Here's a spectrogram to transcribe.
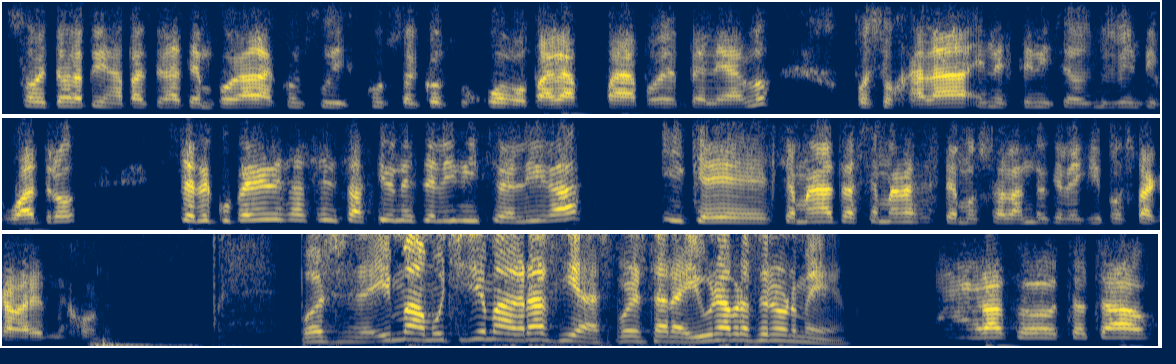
sobre todo la primera parte de la temporada, con su discurso y con su juego para, para poder pelearlo. Pues ojalá en este inicio de 2024 se recuperen esas sensaciones del inicio de liga y que semana tras semana estemos hablando que el equipo está cada vez mejor. Pues eh, Inma, muchísimas gracias por estar ahí. Un abrazo enorme. Un abrazo, chao, chao.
